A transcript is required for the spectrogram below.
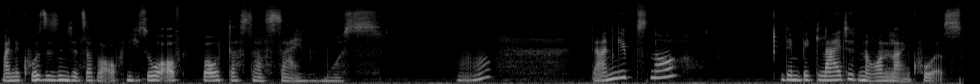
Meine Kurse sind jetzt aber auch nicht so aufgebaut, dass das sein muss. Ja. Dann gibt es noch den begleiteten Online-Kurs.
